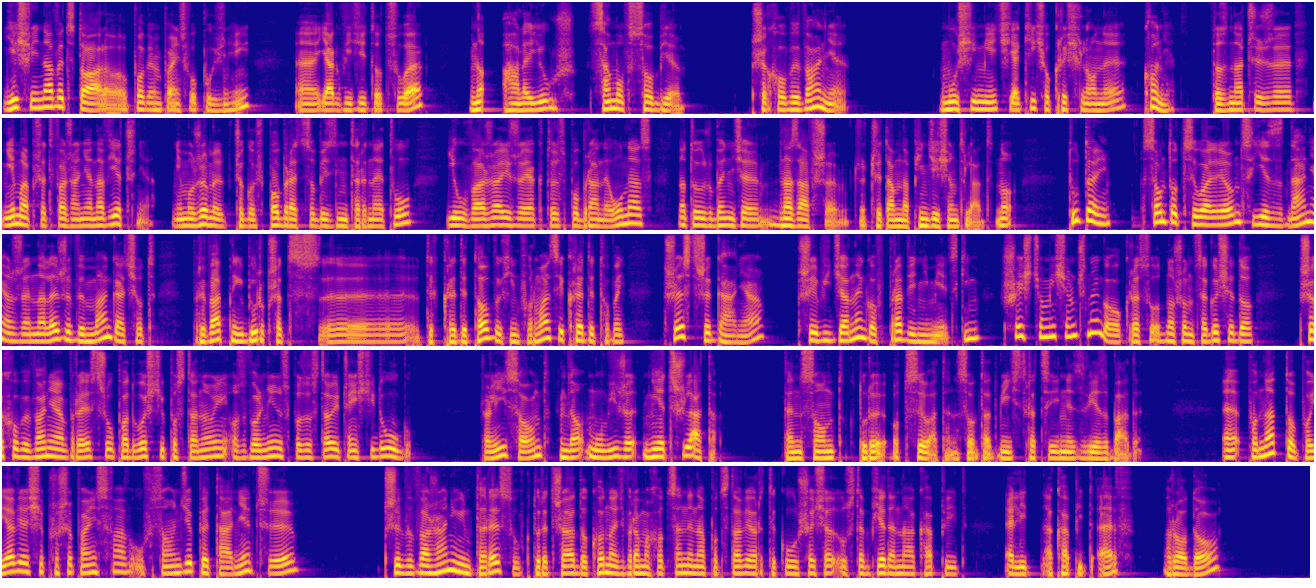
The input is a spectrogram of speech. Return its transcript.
jeśli nawet to, ale opowiem Państwu później, e, jak widzi to CUE, no ale już samo w sobie przechowywanie musi mieć jakiś określony koniec. To znaczy, że nie ma przetwarzania na wiecznie. Nie możemy czegoś pobrać sobie z internetu i uważaj, że jak to jest pobrane u nas, no to już będzie na zawsze, czy, czy tam na 50 lat. No tutaj sąd odsyłający jest zdania, że należy wymagać od prywatnych biur przed, e, tych kredytowych, informacji kredytowej, przestrzegania przewidzianego w prawie niemieckim sześciomiesięcznego okresu odnoszącego się do przechowywania w rejestrze upadłości postanowień o zwolnieniu z pozostałej części długu. Czyli sąd no, mówi, że nie trzy lata. Ten sąd, który odsyła, ten sąd administracyjny z Wiesbaden. E, ponadto pojawia się, proszę Państwa, w sądzie pytanie, czy przy wyważaniu interesów, które trzeba dokonać w ramach oceny na podstawie artykułu 6 ust. 1 akapit, akapit F RODO,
